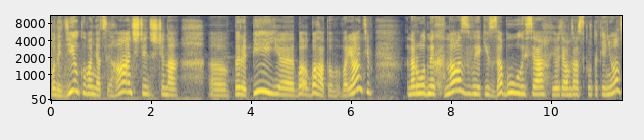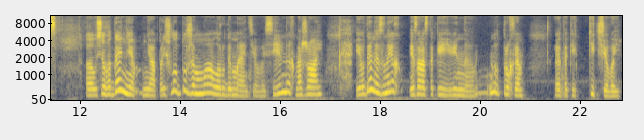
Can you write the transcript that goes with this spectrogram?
понеділкування, циганщина, е, перепій, е, багато варіантів народних назв, які забулися. І от я вам зараз скажу такий нюанс. Е, У сьогодення прийшло дуже мало рудиментів весільних, на жаль. І один із них, я зараз такий, він ну, трохи такий кітчевий.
